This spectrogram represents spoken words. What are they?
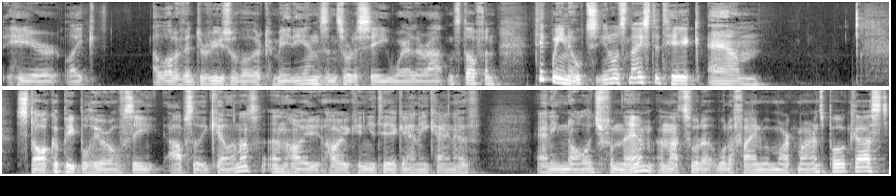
hear like a lot of interviews with other comedians and sort of see where they're at and stuff and take wee notes. You know, it's nice to take um stock of people who are obviously absolutely killing it and how how can you take any kind of any knowledge from them and that's what I, what I find with Marc Maron's podcast.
